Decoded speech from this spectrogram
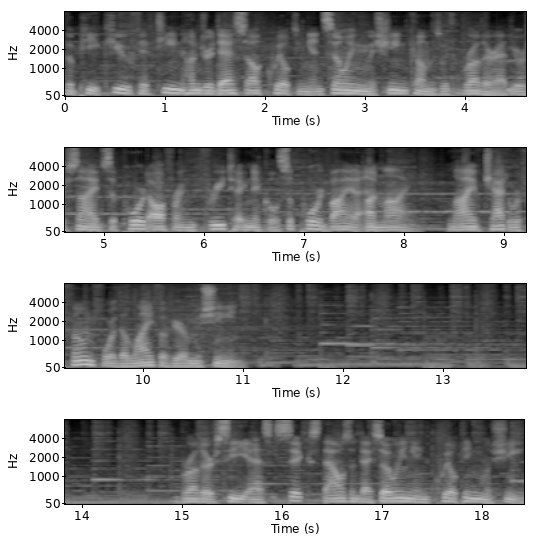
The PQ1500 SL quilting and sewing machine comes with Brother at your side support offering free technical support via online, live chat or phone for the life of your machine. Brother CS6000i sewing and quilting machine.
